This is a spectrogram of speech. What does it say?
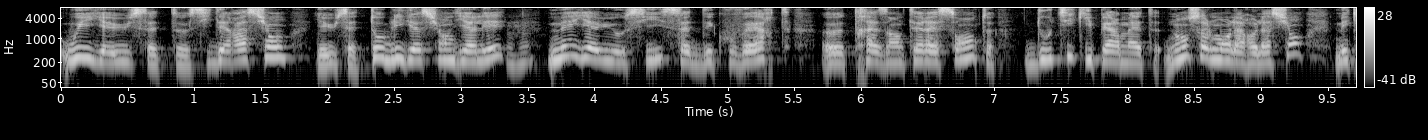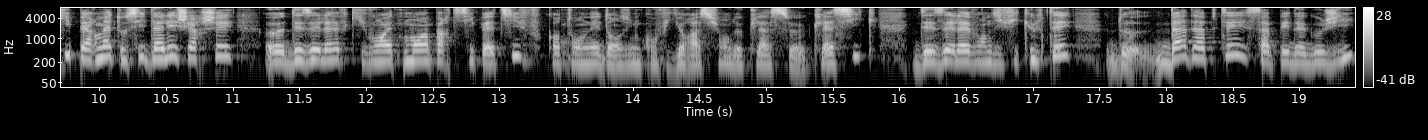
oui, il y a eu cette sidération, il y a eu cette obligation d'y aller, mhm. mais il y a eu aussi cette découverte très intéressante d'outils qui permettent non seulement la relation, mais qui permettent aussi d'aller chercher euh, des élèves qui vont être moins participatifs quand on est dans une configuration de classe euh, classique, des élèves en difficulté, d'adapter sa pédagogie,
